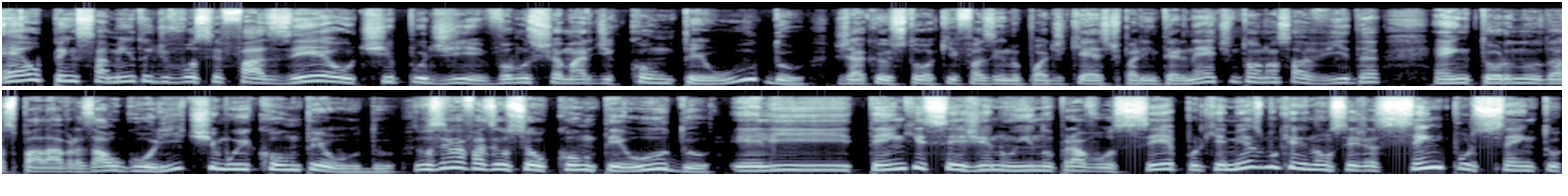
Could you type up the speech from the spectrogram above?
É o pensamento de você fazer o tipo de, vamos chamar de conteúdo, já que eu estou aqui fazendo podcast para a internet, então a nossa vida é em torno das palavras algoritmo e conteúdo. Se você vai fazer o seu conteúdo, ele tem que ser genuíno para você, porque mesmo que ele não seja 100%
